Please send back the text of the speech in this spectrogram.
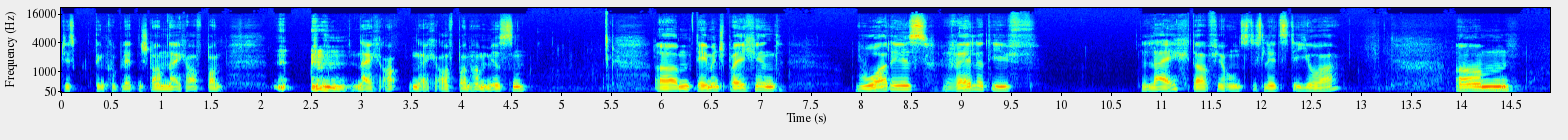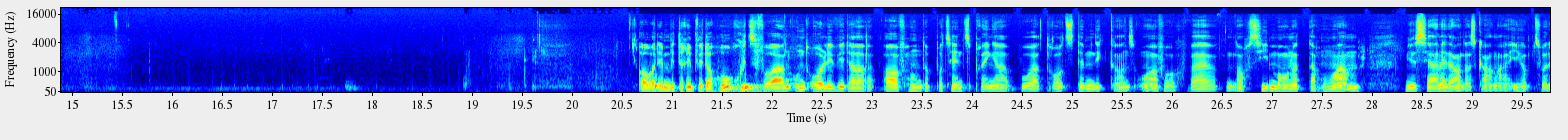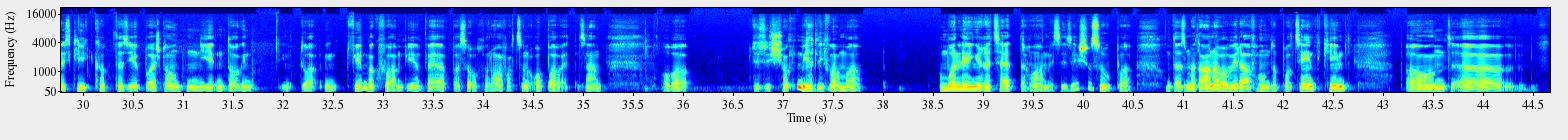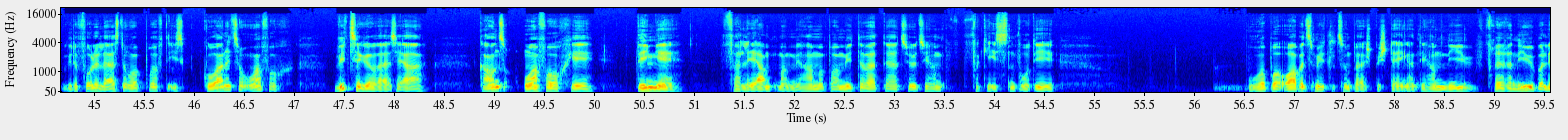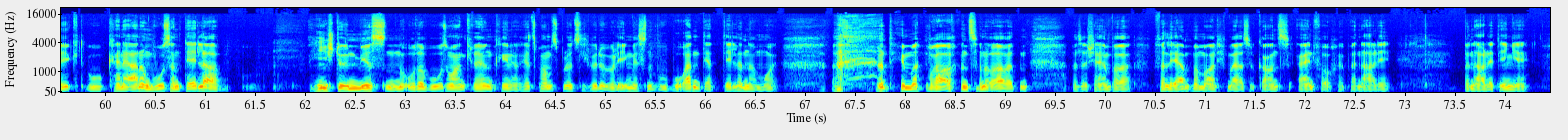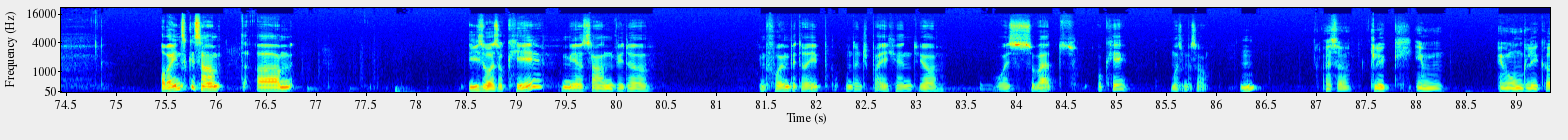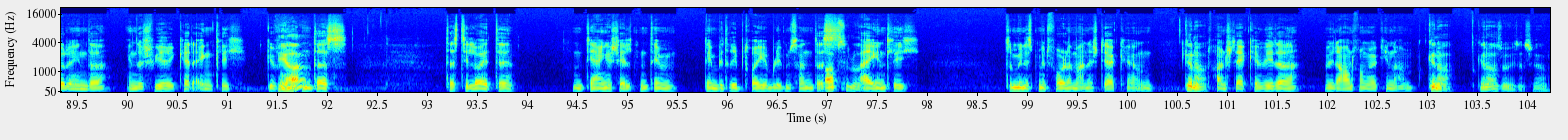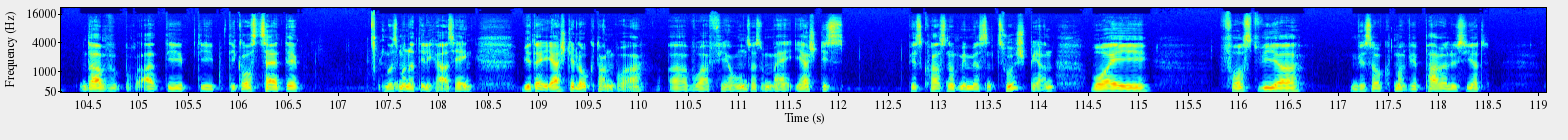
das, den kompletten Stamm neu aufbauen, neu, neu aufbauen haben müssen. Ähm, dementsprechend war das relativ leicht auch für uns das letzte Jahr. Ähm, Aber den Betrieb wieder hochzufahren und alle wieder auf 100% zu bringen, war trotzdem nicht ganz einfach, weil nach sieben Monaten daheim, mir ist es ja auch nicht anders gegangen. Ich habe zwar das Glück gehabt, dass ich ein paar Stunden jeden Tag in, in, in die Firma gefahren bin, weil ein paar Sachen einfach zum Abarbeiten sind. Aber das ist schon gemütlich, wenn man einmal längere Zeit daheim ist. Das ist schon super. Und dass man dann aber wieder auf 100% kommt und äh, wieder volle Leistung abruft, ist gar nicht so einfach. Witzigerweise auch ganz einfache Dinge verlernt man. Wir haben ein paar Mitarbeiter erzählt, sie haben vergessen, wo die wo ein paar Arbeitsmittel zum Beispiel stehen. Die haben nie, früher nie überlegt, wo, keine Ahnung, wo sie einen Teller hinstellen müssen oder wo sie einen kriegen können. Jetzt haben sie plötzlich wieder überlegen müssen, wo war denn der Teller nochmal, den wir brauchen zum Arbeiten. Also scheinbar verlernt man manchmal also ganz einfache, banale, banale Dinge. Aber insgesamt ähm, ist alles okay. Wir sind wieder im vollen Betrieb und entsprechend, ja, alles soweit okay, muss man sagen. Hm? Also Glück im, im Unglück oder in der, in der Schwierigkeit eigentlich gefunden, ja. dass, dass die Leute und die Angestellten dem, dem Betrieb treu geblieben sind, dass Absolut. eigentlich zumindest mit voller Mannestärke und genau. Frauenstärke wieder, wieder anfangen können haben. Genau, genau so ist es, ja. Und auch die, die, die Gastseite, muss man natürlich auch sagen, wie der erste Lockdown war, äh, war für uns, also mein erstes, bis geheißen hat, wir müssen zusperren, war ich fast wie, wie sagt man, wie paralysiert.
